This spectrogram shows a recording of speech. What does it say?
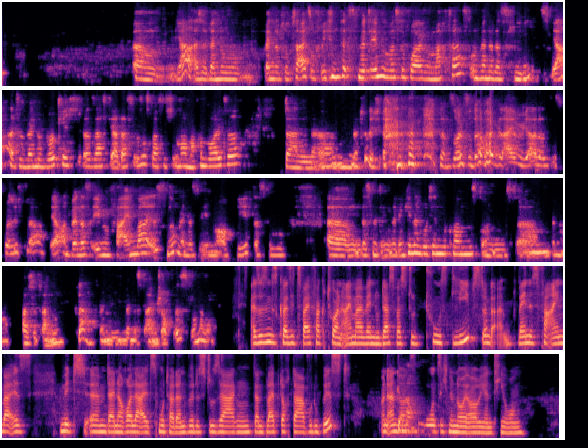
Ähm, ja, also wenn du, wenn du total zufrieden bist mit dem, was du vorher gemacht hast und wenn du das liebst, ja, also wenn du wirklich äh, sagst, ja, das ist es, was ich immer machen wollte, dann ähm, natürlich, dann sollst du dabei bleiben, ja, das ist völlig klar. Ja, und wenn das eben vereinbar ist, ne, wenn es eben auch geht, dass du ähm, das mit den, mit den Kindern gut hinbekommst und ähm, genau, also dann klar, wenn, wenn es dein Job ist, wunderbar. Also sind es quasi zwei Faktoren. Einmal, wenn du das, was du tust, liebst und äh, wenn es vereinbar ist mit ähm, deiner Rolle als Mutter, dann würdest du sagen, dann bleib doch da, wo du bist. Und ansonsten genau. lohnt sich eine Neuorientierung.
